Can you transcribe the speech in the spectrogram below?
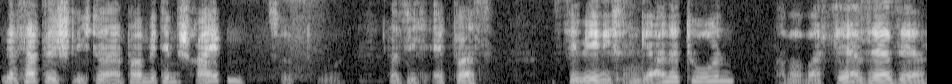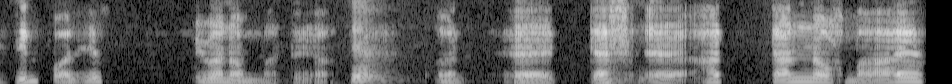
Und das hatte schlicht und einfach mit dem Schreiben zu tun. Dass ich etwas, was die wenigsten gerne tun, aber was sehr, sehr, sehr sinnvoll ist, übernommen hatte. Ja. Ja. Und äh, das äh, hat dann nochmal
